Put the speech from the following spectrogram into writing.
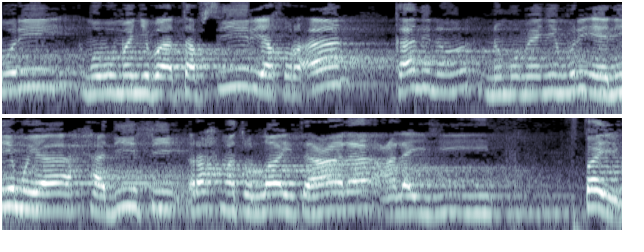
مري مبمني بالتفسير يا قران كان نمومني مري علم يا حديث رحمه الله تعالى عليه طيب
